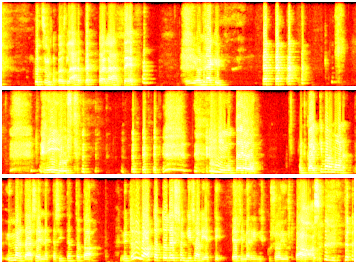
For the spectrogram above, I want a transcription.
Sulla taisi lähteä tai lähtee. ei ole näky. Niin just. Mutta joo, et kaikki varmaan ymmärtää sen, että sitten tota, nyt on hyvä ottaa tuo Tessan kisadietti esimerkiksi, kun se on just päättynyt. Taas.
